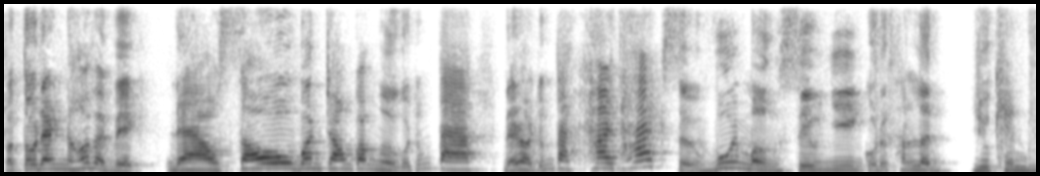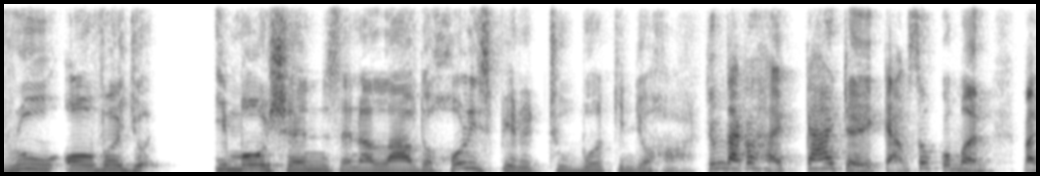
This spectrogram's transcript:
Và tôi đang nói về việc đào sâu bên trong con người của chúng ta để rồi chúng ta khai thác sự vui mừng siêu nhiên của Đức Thánh Linh. You can rule over your emotions and allow the Holy Spirit to work in your heart. Chúng ta có thể cai trị cảm xúc của mình và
